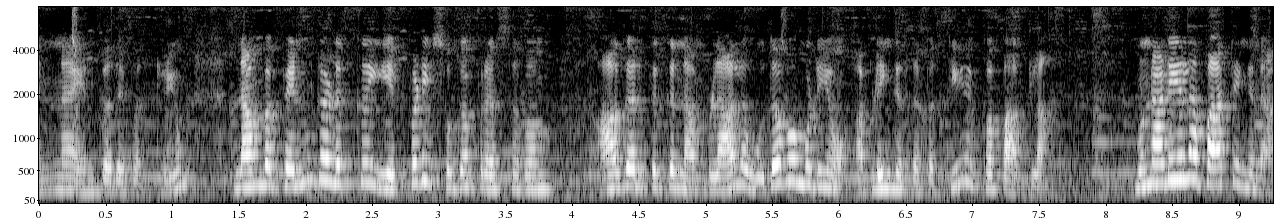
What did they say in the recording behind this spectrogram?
என்ன என்பதை பற்றியும் நம்ம பெண்களுக்கு எப்படி சுகப்பிரசவம் ஆகிறதுக்கு நம்மளால் உதவ முடியும் அப்படிங்கிறத பற்றியும் இப்போ பார்க்கலாம் முன்னாடியெல்லாம் பார்த்தீங்கன்னா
